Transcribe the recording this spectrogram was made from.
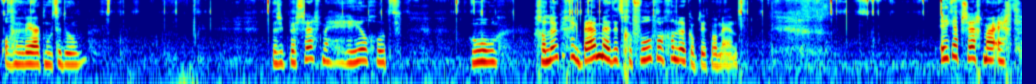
of hun werk moeten doen. Dus ik besef me heel goed hoe gelukkig ik ben met dit gevoel van geluk op dit moment. Ik heb zeg maar echt.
